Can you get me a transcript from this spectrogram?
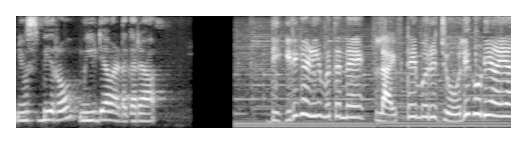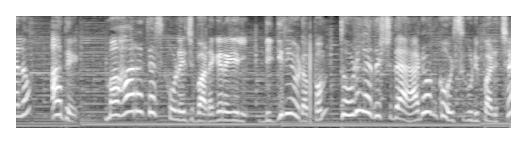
News bureau media Vadakara. Degree കഴിയുമ്പോൾ തന്നെ ലൈഫ് ടൈം ഒരു ജോലി കൂടി ആയാലോ? അതെ മഹാരാജാസ് കോളേജ് വടകരയിൽ ഡിഗ്രിയോടൊപ്പം തൊഴിലധിഷ്ഠിത ആഡ് ഓൺ കോഴ്സ് കൂടി പഠിച്ച്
